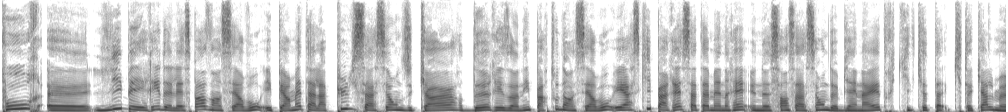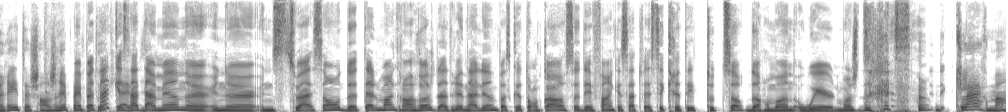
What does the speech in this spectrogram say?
Pour euh, libérer de l'espace dans le cerveau et permettre à la pulsation du cœur de résonner partout dans le cerveau. Et à ce qui paraît, ça t'amènerait une sensation de bien-être qui, te- qui te calmerait et te changerait Mais peut-être que ça t'amène euh, une, une situation de tellement grand rush d'adrénaline parce que ton corps se défend que ça te fait sécréter toutes sortes d'hormones weird. Moi, je dirais ça. Clairement.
